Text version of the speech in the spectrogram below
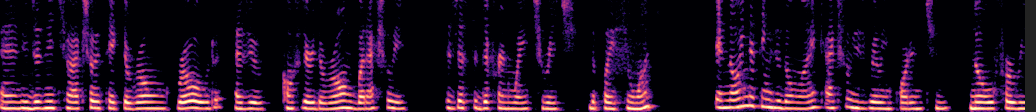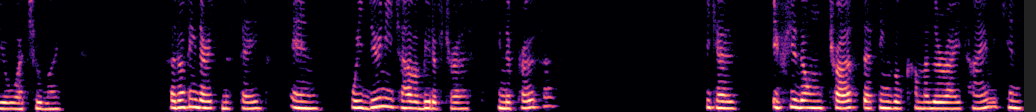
and you just need to actually take the wrong road, as you consider the wrong, but actually it's just a different way to reach the place you want. And knowing the things you don't like actually is really important to know for real what you like. So I don't think there's mistakes. And we do need to have a bit of trust in the process. Because if you don't trust that things will come at the right time, it can,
